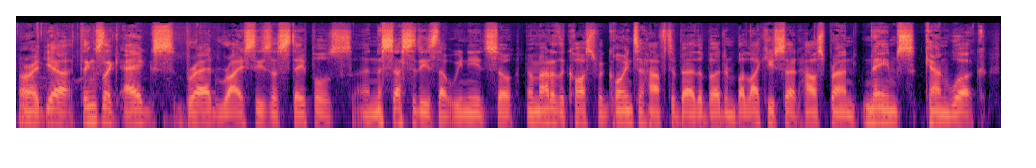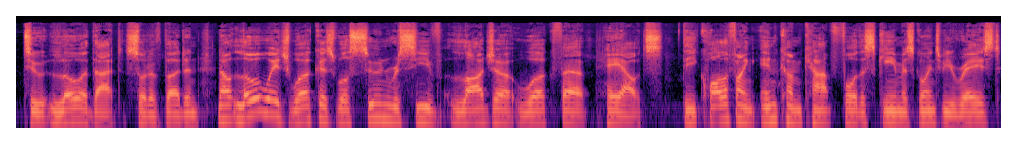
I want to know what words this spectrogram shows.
All right, yeah. Things like eggs, bread, rice, these are staples and necessities that we need. So no matter the cost, we're going to have to bear the burden. But like you said, house brand names can work to lower that sort of burden. Now, lower wage workers will soon receive larger workfare payouts. The qualifying income cap for the scheme is going to be raised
